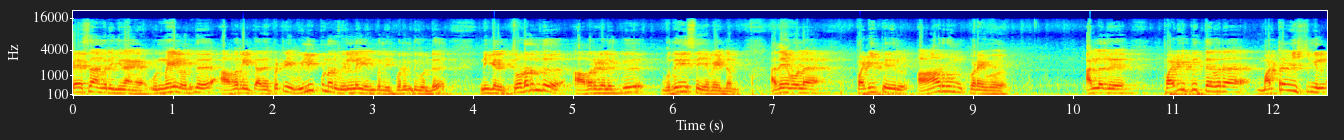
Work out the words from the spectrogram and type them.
பேசாமல் இருக்கிறாங்க உண்மையில் வந்து அவர்களுக்கு அதை பற்றி விழிப்புணர்வு இல்லை என்பதை புரிந்து கொண்டு நீங்கள் தொடர்ந்து அவர்களுக்கு உதவி செய்ய வேண்டும். அதே போல் படிப்பதில் ஆர்வம் குறைவு அல்லது படிப்பு தவிர மற்ற விஷயங்கள்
